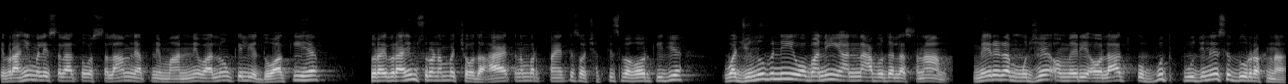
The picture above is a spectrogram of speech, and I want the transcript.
ابراہیم علیہ السلاۃ والسلام نے اپنے ماننے والوں کے لیے دعا کی ہے۔ سورہ ابراہیم، سورہ نمبر چودہ، آیت نمبر پینتیس اور چھتیس پر غور کیجیے جنوبنی و بنی ان عبد السلام میرے رب مجھے اور میری اولاد کو بت پوجنے سے دور رکھنا۔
